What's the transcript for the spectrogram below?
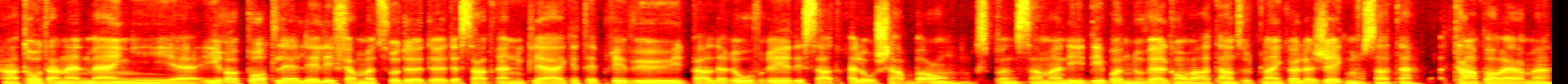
entre autres en Allemagne, ils, euh, reportent les, fermetures de, centrales nucléaires qui étaient prévues. Ils parlent de réouvrir des centrales au charbon. Donc, c'est pas nécessairement des, bonnes nouvelles qu'on va entendre sur le plan écologique, mais on s'entend temporairement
